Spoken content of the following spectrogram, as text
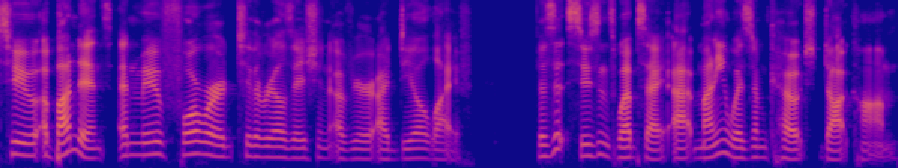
to abundance and move forward to the realization of your ideal life. Visit Susan's website at moneywisdomcoach.com.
